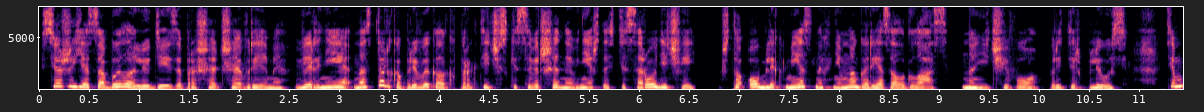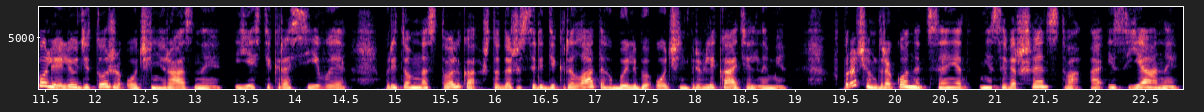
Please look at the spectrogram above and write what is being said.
Все же я забыла людей за прошедшее время. Вернее, настолько привыкла к практически совершенной внешности сородичей, что облик местных немного резал глаз. Но ничего, претерплюсь. Тем более люди тоже очень разные, есть и красивые, притом настолько, что даже среди крылатых были бы очень привлекательными. Впрочем, драконы ценят не совершенство, а изъяны.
